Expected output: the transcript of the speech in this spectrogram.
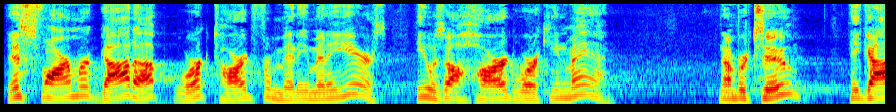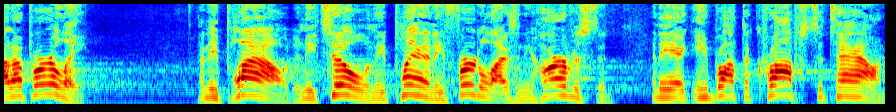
This farmer got up, worked hard for many, many years. He was a hard-working man. Number two, he got up early and he plowed and he tilled and he planted and he fertilized and he harvested and he, he brought the crops to town.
